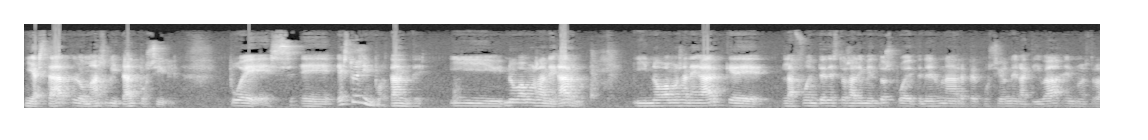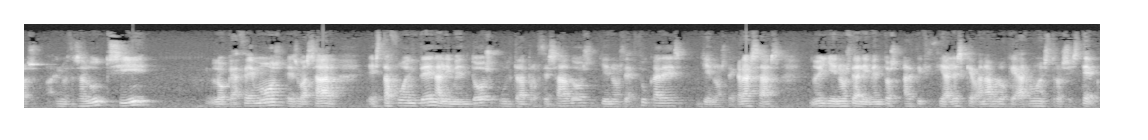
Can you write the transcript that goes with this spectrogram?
y a estar lo más vital posible. Pues eh, esto es importante y no vamos a negarlo. Y no vamos a negar que la fuente de estos alimentos puede tener una repercusión negativa en, en nuestra salud si lo que hacemos es basar esta fuente en alimentos ultraprocesados, llenos de azúcares, llenos de grasas, ¿no? llenos de alimentos artificiales que van a bloquear nuestro sistema.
